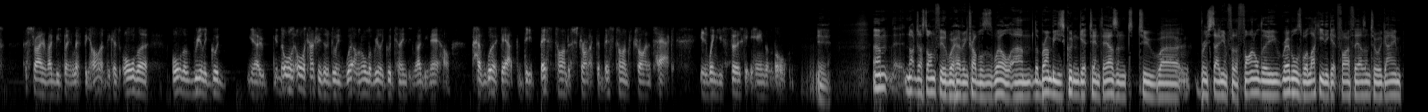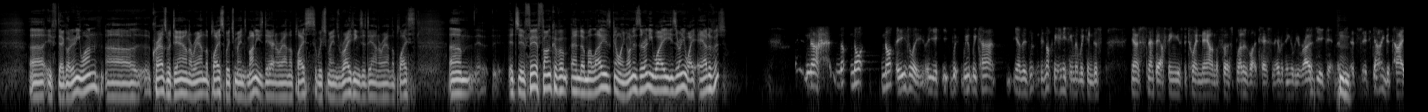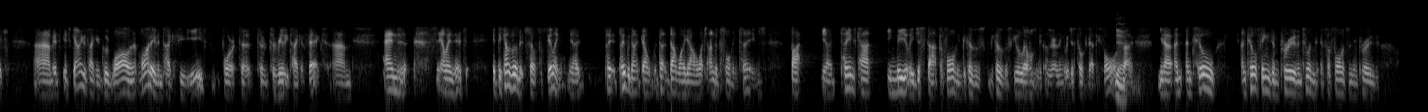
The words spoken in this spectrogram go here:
Australian rugby's being left behind because all the all the really good you know, all, all the countries that are doing well and all the really good teams in rugby now have worked out that the best time to strike, the best time to try and attack, is when you first get your hands on the ball. Yeah. Um, not just on field, we're having troubles as well. Um, the Brumbies couldn't get 10,000 to uh, mm. Bruce Stadium for the final. The Rebels were lucky to get 5,000 to a game uh, if they got anyone. Uh, crowds were down around the place, which means money's down yeah. around the place, which means ratings are down around the place. Um, it's a fair funk of a, and a malaise going on. Is there any way? Is there any way out of it? No, not not, not easily. You, you, we, we can't. You know, there's, there's not going to be anything that we can just you know, snap our fingers between now and the first Bledisloe test, and everything will be rosy again. It's, hmm. it's, it's going to take um, it's, it's going to take a good while, and it might even take a few years for it to, to, to really take effect. Um, and I mean, it's, it becomes a little bit self fulfilling. You know, pe- people don't go don't want to go and watch underperforming teams, but you know, teams can't immediately just start performing because of because of the skill levels and because of everything we just talked about before. Yeah. So, you know, un, until until things improve, until performances improve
